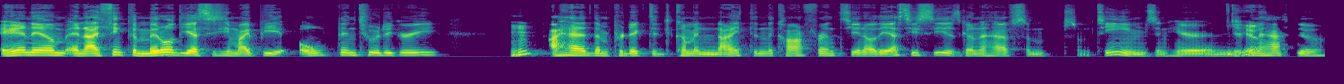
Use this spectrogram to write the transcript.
A and M and I think the middle of the SEC might be open to a degree. Mhm. I had them predicted to come in ninth in the conference. You know the SEC is going to have some some teams in here, and you're Yeah. going to have to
